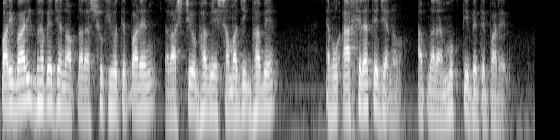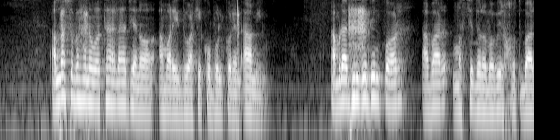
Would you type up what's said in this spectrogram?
পারিবারিকভাবে যেন আপনারা সুখী হতে পারেন, রাষ্ট্রীয়ভাবে, সামাজিকভাবে এবং আখেরাতে যেন আপনারা মুক্তি পেতে পারেন। আল্লাহ সুবাহন ওয়াতালা যেন আমার এই দোয়াকে কবুল করেন, আমিন। আমরা দীর্ঘদিন পর আবার মসজিদ নবাবির খুতবার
